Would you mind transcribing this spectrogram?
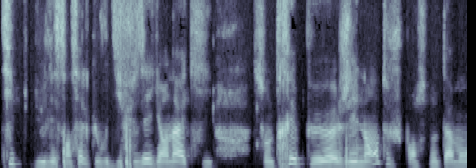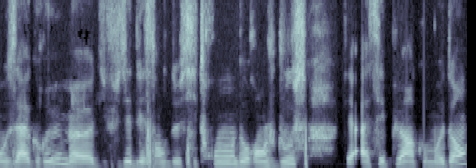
type d'huile essentielle que vous diffusez. Il y en a qui sont très peu euh, gênantes. Je pense notamment aux agrumes. euh, diffuser de l'essence de citron, d'orange douce, c'est assez peu incommodant.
